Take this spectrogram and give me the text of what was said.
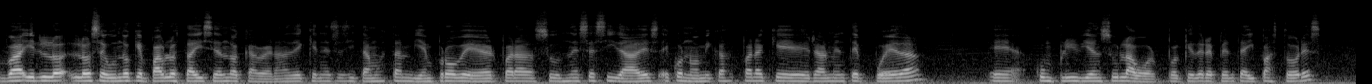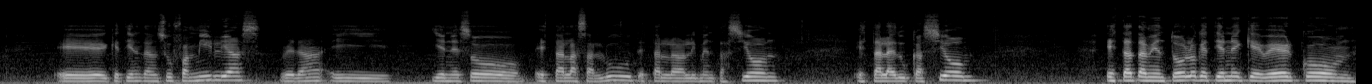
va a ir lo, segundo que Pablo está diciendo acá, ¿verdad? De que necesitamos también proveer para sus necesidades económicas para que realmente pueda eh, cumplir bien su labor, porque de repente hay pastores eh, que tienen también sus familias, ¿verdad? Y, y en eso está la salud, está la alimentación, está la educación está también todo lo que tiene que ver con,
